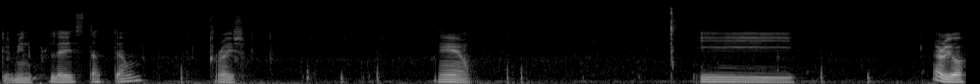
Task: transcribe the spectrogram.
didn't mean to place that down. Right. Now. E. There we go.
